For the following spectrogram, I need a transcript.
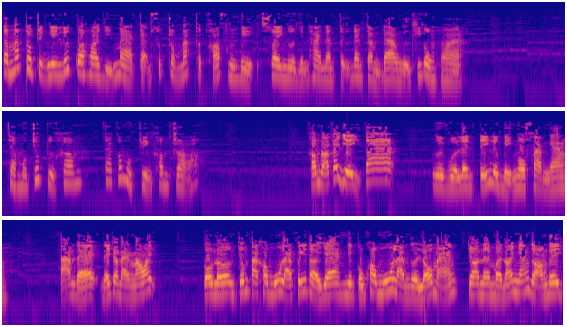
Tầm mắt Tô Trịnh Nhi lướt qua hoa dĩ mạc, cảm xúc trong mắt thật khó phân biệt, xoay người nhìn hai nam tử đang cầm đao ngữ khí ôn hòa. Chậm một chút được không? Ta có một chuyện không rõ. Không rõ cái gì? Ta... Người vừa lên tiếng liền bị Ngô Phàm ngăn. Tạm đệ, để cho nàng nói. Cô nương, chúng ta không muốn lãng phí thời gian, nhưng cũng không muốn làm người lỗ mãn, cho nên mời nói ngắn gọn đi.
